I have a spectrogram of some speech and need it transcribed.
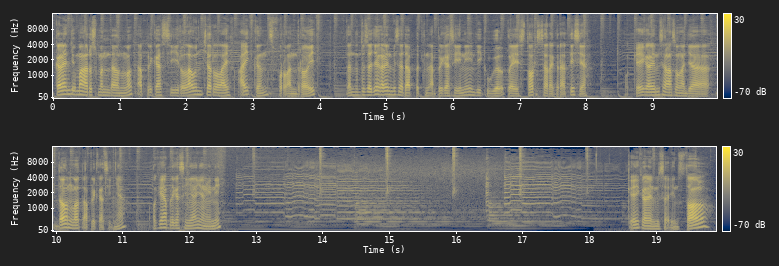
Kalian cuma harus mendownload aplikasi Launcher Live Icons for Android dan tentu saja kalian bisa dapetin aplikasi ini di Google Play Store secara gratis ya. Oke, kalian bisa langsung aja download aplikasinya. Oke, aplikasinya yang ini. Oke, kalian bisa install.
